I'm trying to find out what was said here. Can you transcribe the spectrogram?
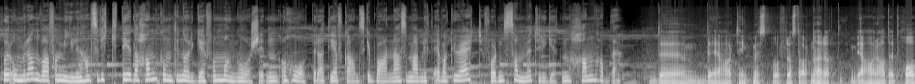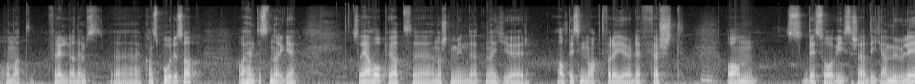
For Omran var familien hans viktig da han kom til Norge for mange år siden, og håper at de afghanske barna som er blitt evakuert, får den samme tryggheten han hadde. Det, det jeg har tenkt mest på fra starten, er at jeg har hatt et håp om at foreldra deres uh, kan spores opp og hentes til Norge. Så jeg håper jo at uh, norske myndighetene gjør alt i sin makt for å gjøre det først. Mm. Om det så viser seg at det ikke er mulig,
